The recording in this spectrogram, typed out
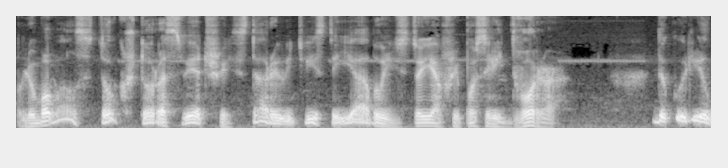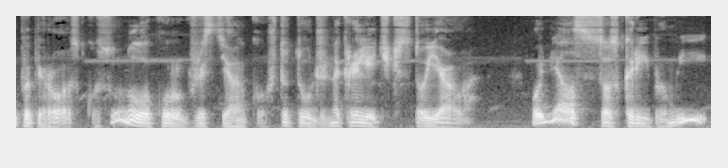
полюбовался только что рассветший старый ветвистый яблонь, стоявший посредь двора. Докурил папироску, сунул окурок в жестянку, что тут же на крылечке стояла. Поднялся со скрипом и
